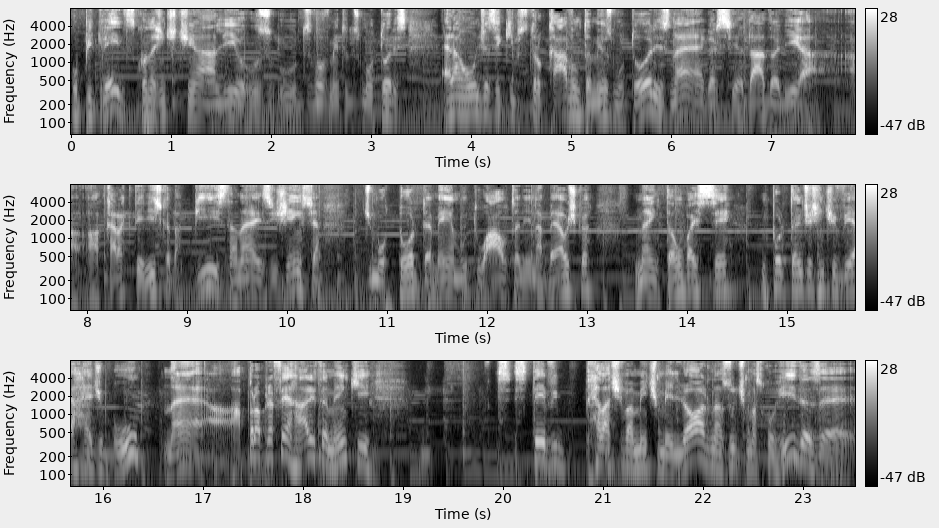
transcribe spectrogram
upgrades, quando a gente tinha ali os, o desenvolvimento dos motores, era onde as equipes trocavam também os motores, né, Garcia? Dado ali a, a, a característica da pista, né? A exigência de motor também é muito alta ali na Bélgica, né? Então vai ser importante a gente ver a Red Bull, né? A própria Ferrari também, que esteve relativamente melhor nas últimas corridas, é,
